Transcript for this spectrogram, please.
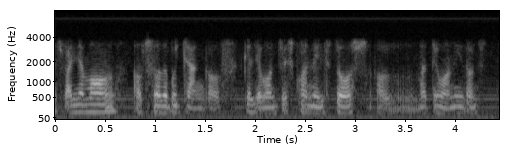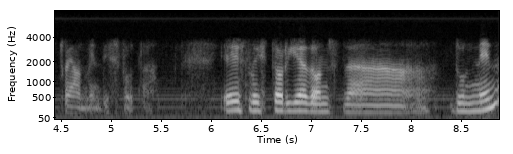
es balla molt el so de Bojangles, que llavors és quan ells dos, el matrimoni, doncs, realment disfruta. És la història, doncs, d'un nen,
